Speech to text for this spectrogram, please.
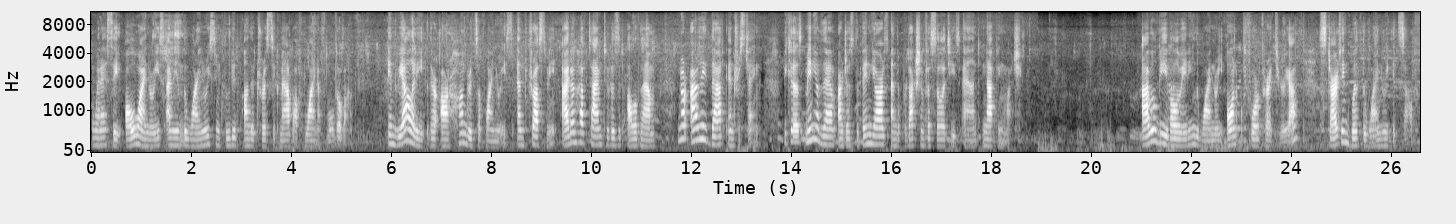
when I say all wineries, I mean the wineries included on the touristic map of Wine of Moldova. In reality, there are hundreds of wineries, and trust me, I don't have time to visit all of them, nor are they that interesting, because many of them are just the vineyards and the production facilities and nothing much. I will be evaluating the winery on four criteria, starting with the winery itself.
